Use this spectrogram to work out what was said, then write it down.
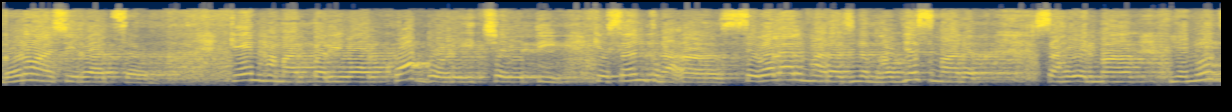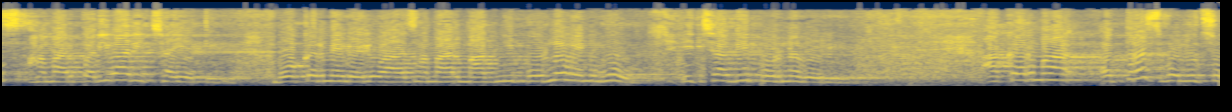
घणो आशीर्वाद सर. केन हमार परिवार खूब घोड़ी इच्छा थी कि संत सेवालाल महाराज ने भव्य स्मारक शहर में यनुज हमार परिवार इच्छा थी भोकर में वेलू आज हमार मागनी पूर्ण वेणगू इच्छा भी पूर्ण वेली. अकर्म अत्रस बोलूचू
